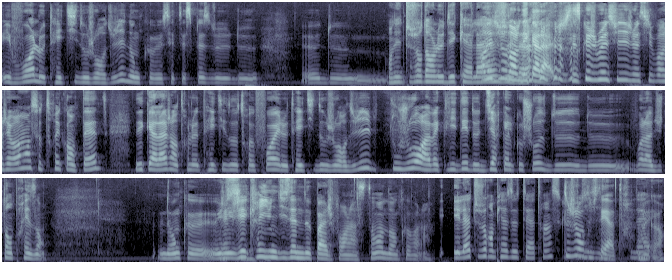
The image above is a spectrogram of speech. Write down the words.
et voit le Tahiti d'aujourd'hui, donc euh, cette espèce de, de, On est toujours dans le décalage. On est toujours dans le décalage. C'est ce que je me suis, je me suis, j'ai vraiment ce truc en tête, décalage entre le Tahiti d'autrefois et le Tahiti d'aujourd'hui, toujours avec l'idée de dire quelque chose de, de, voilà du temps présent. Donc, euh, j'ai écrit une dizaine de pages pour l'instant, donc voilà. Et là, toujours en pièce de théâtre hein, Toujours du théâtre. D'accord.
